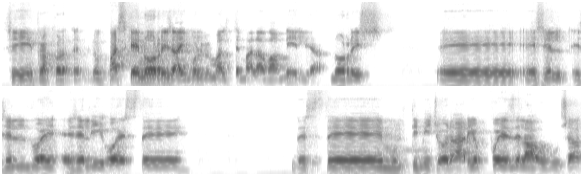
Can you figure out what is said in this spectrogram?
Sí, pero lo que pasa es que Norris, ahí volvemos al tema de la familia. Norris eh, es, el, es, el, es el hijo de este, de este multimillonario pues de la USA.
